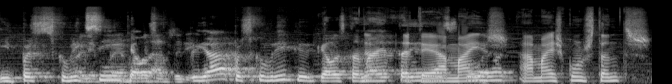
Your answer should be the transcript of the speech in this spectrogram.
e, e depois descobri Olha que que sim, é que elas. E há, depois descobri que, que elas também Não, têm. até há mais, há mais constantes,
